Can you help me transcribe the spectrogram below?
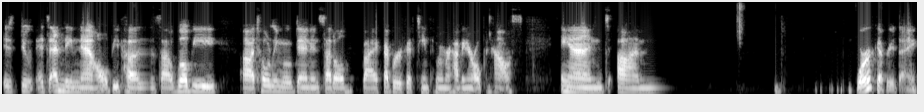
is doing it's ending now because uh, we'll be uh, totally moved in and settled by February 15th when we're having our open house, and um, work every day.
